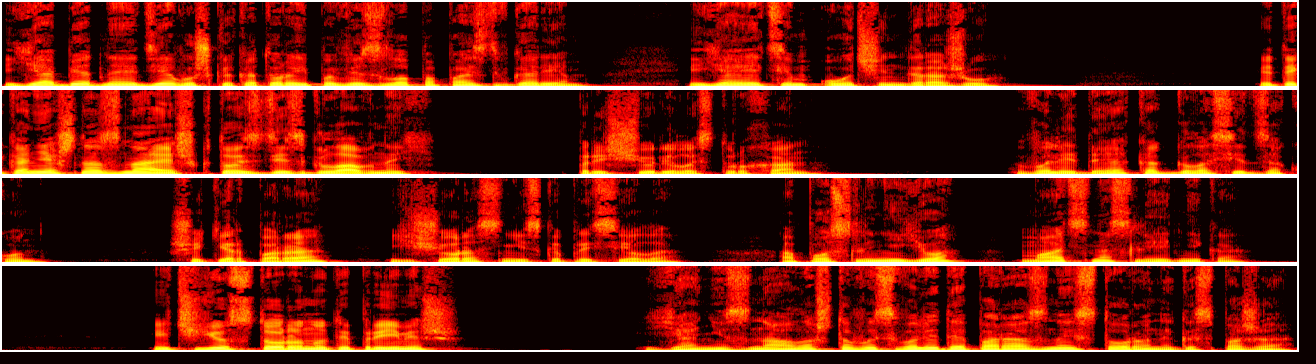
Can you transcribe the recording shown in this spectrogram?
Я бедная девушка, которой повезло попасть в гарем, и я этим очень дорожу». «И ты, конечно, знаешь, кто здесь главный», — прищурилась Турхан. «Валиде, как гласит закон». Шекер-пора еще раз низко присела а после нее — мать наследника. «И чью сторону ты примешь?» «Я не знала, что вы с Валиде по разные стороны, госпожа.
